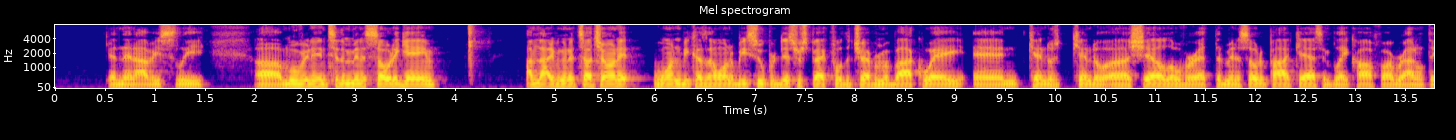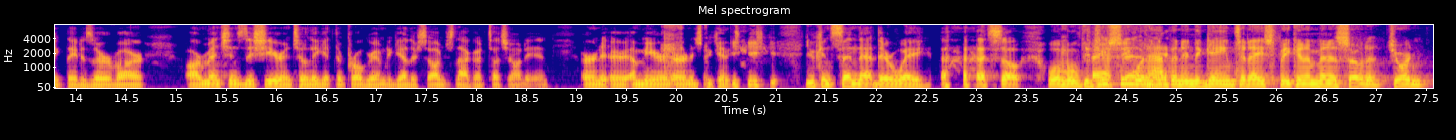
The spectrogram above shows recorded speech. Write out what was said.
And then obviously uh, moving into the Minnesota game, I'm not even going to touch on it. One because I want to be super disrespectful to Trevor Mbakwe and Kendall Kendall uh, Shell over at the Minnesota podcast and Blake Hoffarber. I don't think they deserve our our mentions this year until they get their program together. So I'm just not going to touch on it. And Ern, er, Amir and Ernest, you can you can send that their way. so we'll move. Did you see that, what man. happened in the game today? Speaking of Minnesota, Jordan.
